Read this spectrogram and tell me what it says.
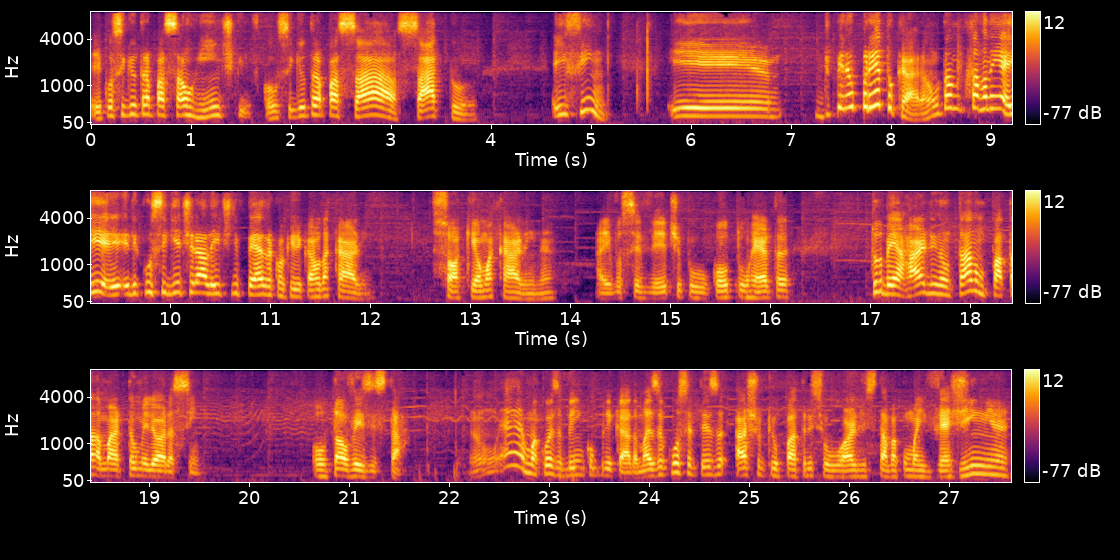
Ele conseguiu ultrapassar o Hintke, conseguiu ultrapassar Sato. Enfim, e de pneu preto, cara. Não tava, não tava nem aí. Ele, conseguia tirar leite de pedra com aquele carro da Carlin. Só que é uma Carlin, né? Aí você vê, tipo, o Colton Herta. Tudo bem, a Harley não tá num patamar tão melhor assim. Ou talvez está. Então, é uma coisa bem complicada, mas eu com certeza acho que o Patrício Ward estava com uma invejinha,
